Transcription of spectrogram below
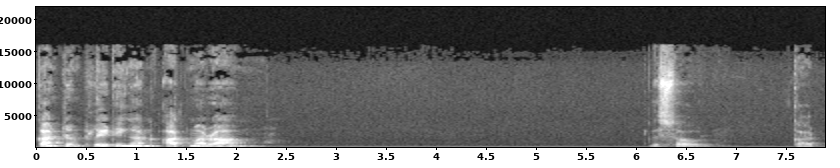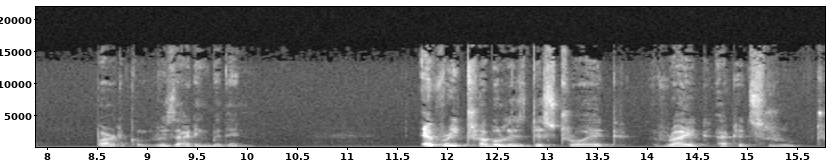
Contemplating on Atmaram, the soul, God particle residing within. Every trouble is destroyed right at its root.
